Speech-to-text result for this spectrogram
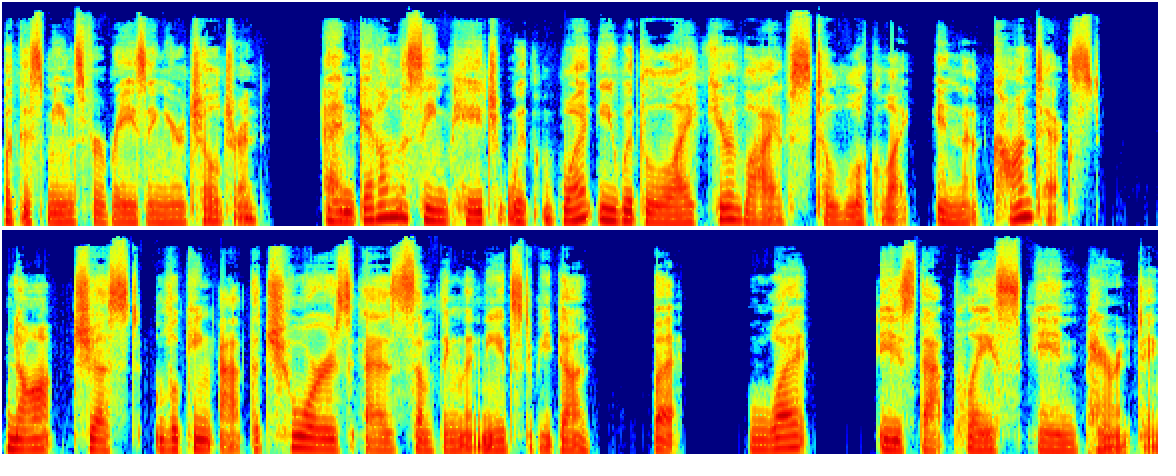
what this means for raising your children, and get on the same page with what you would like your lives to look like in that context, not just looking at the chores as something that needs to be done, but what is that place in parenting?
